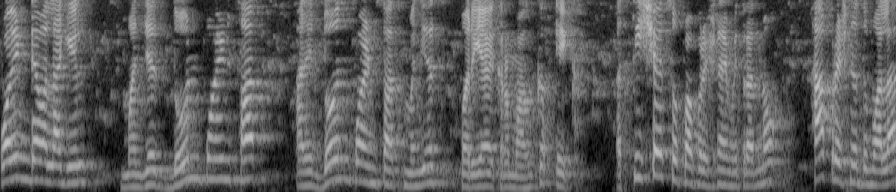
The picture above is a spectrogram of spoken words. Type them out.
पॉईंट द्यावा लागेल. म्हणजे दोन पॉईंट सात आणि दोन पॉईंट सात म्हणजेच पर्याय क्रमांक एक. अतिशय सोपा प्रश्न आहे मित्रांनो. हा प्रश्न तुम्हाला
